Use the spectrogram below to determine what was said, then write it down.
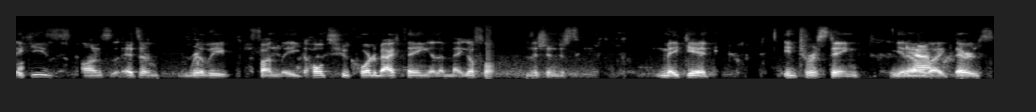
Icky's honestly, it's a really fun league. The whole two quarterback thing and the mega floor position just make it interesting. You know, Yeah. like there's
